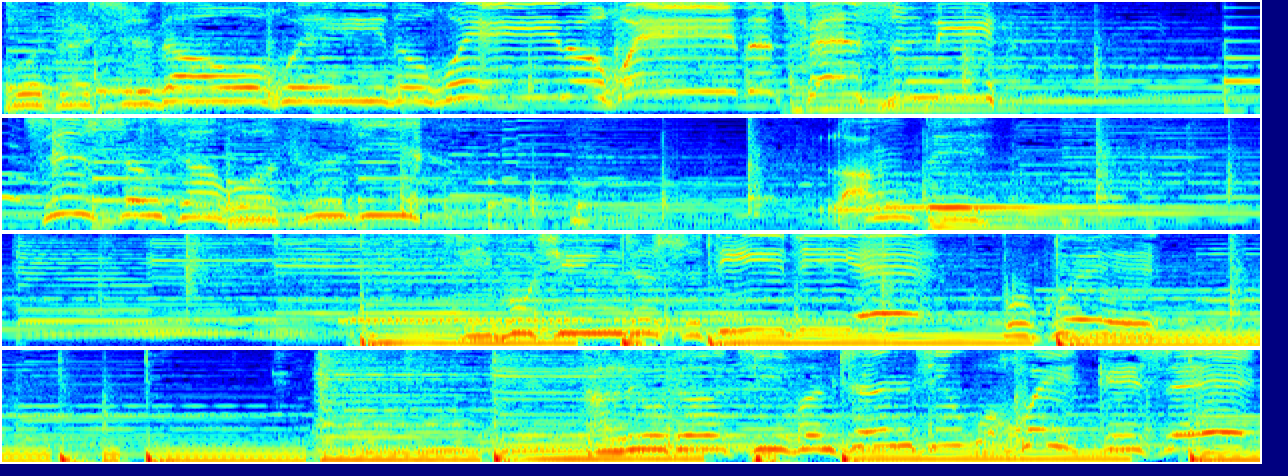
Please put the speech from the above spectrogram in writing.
我才知道，我回忆的回忆的回忆的全是你，只剩下我自己狼狈。不清这是第几夜不归，残留的几分真情我会给谁？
